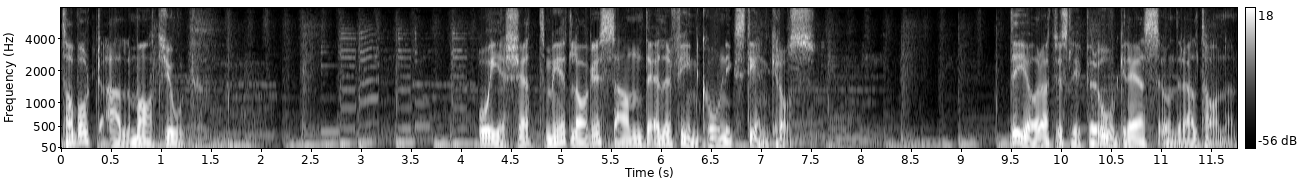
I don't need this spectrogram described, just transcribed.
Ta bort all matjord. Och ersätt med ett lager sand eller finkornig stenkross. Det gör att du slipper ogräs under altanen.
